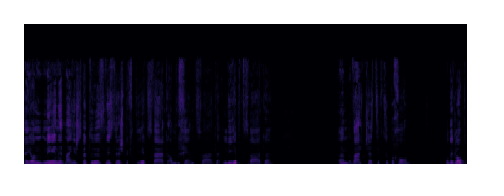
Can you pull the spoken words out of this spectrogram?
Hey, und wir nicht manchmal das Bedürfnis, respektiert zu werden, anerkannt zu werden, lieb zu werden, ähm, Wertschätzung zu bekommen. Und ich glaube,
